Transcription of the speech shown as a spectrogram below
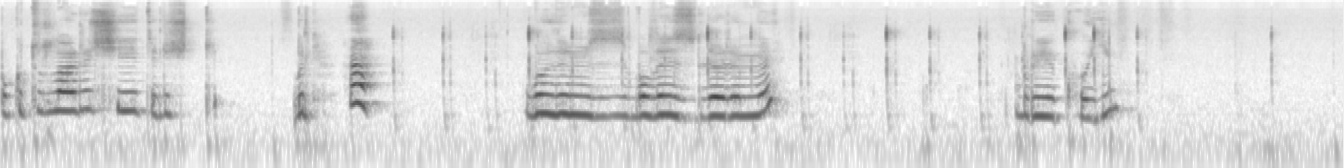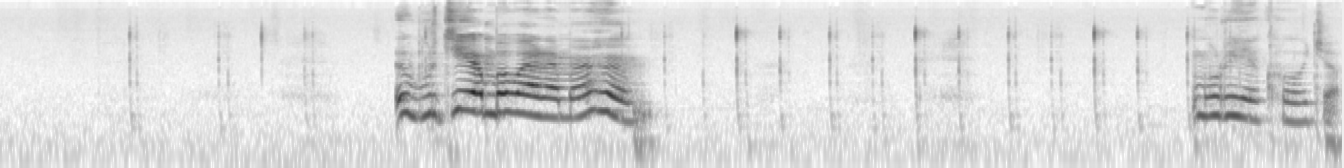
Bu kutuları şeydir işte. Heh. Valiz, valizlerimi buraya koyayım. Ama. Hım. Buraya koyacağım.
